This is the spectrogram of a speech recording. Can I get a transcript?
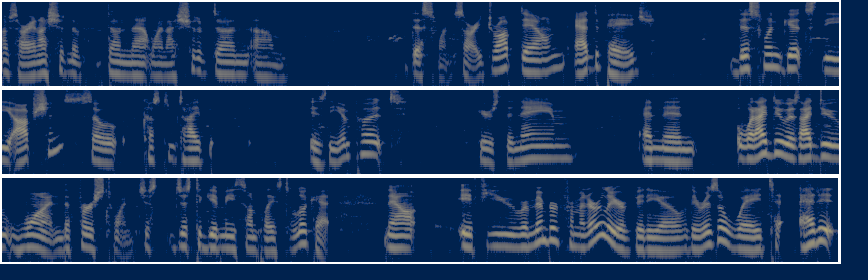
I'm sorry and I shouldn't have done that one. I should have done um, this one. Sorry drop down add to page. This one gets the options. So custom type is the input. Here's the name. And then what I do is I do one, the first one, just, just to give me some place to look at. Now, if you remember from an earlier video, there is a way to edit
